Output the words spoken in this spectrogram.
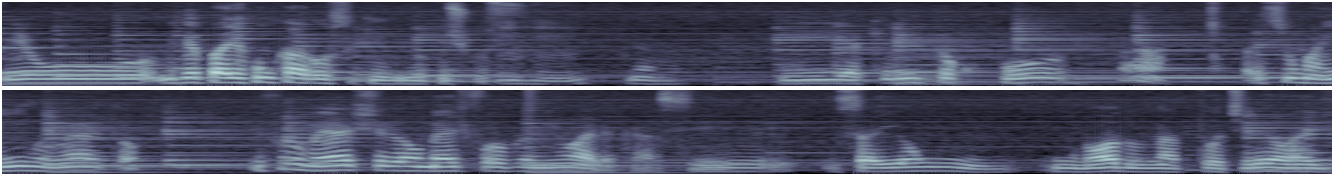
eu me deparei com um caroço aqui no meu pescoço. uhum. né? E aquilo me preocupou, ah, parecia uma íngua, né, e tal. E fui no médico, chegar o médico falou pra mim, olha, cara, se, isso aí é um, um nódulo na tua tireoide.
